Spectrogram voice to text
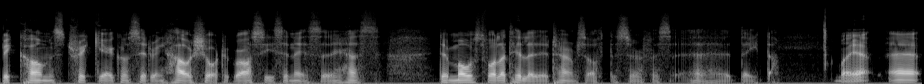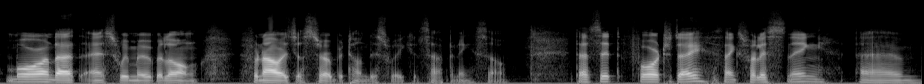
becomes trickier considering how short the grass season is. It has the most volatility in terms of the surface uh, data. But yeah, uh, more on that as we move along. For now, it's just Surbiton this week. It's happening. So that's it for today. Thanks for listening. Um,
